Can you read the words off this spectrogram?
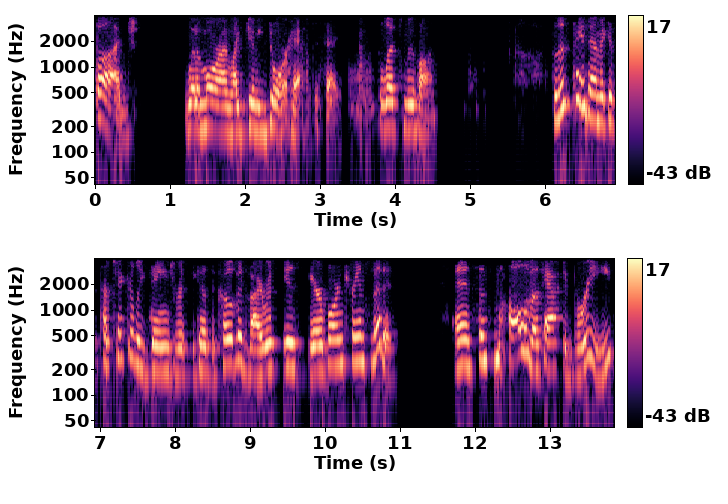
fudge what a moron like Jimmy Dore has to say. So let's move on. So this pandemic is particularly dangerous because the COVID virus is airborne transmitted. And since all of us have to breathe,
